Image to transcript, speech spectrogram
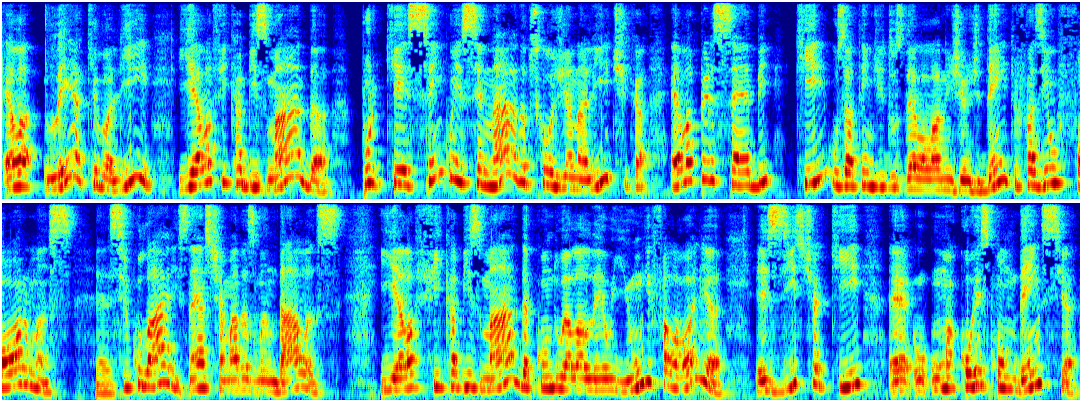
ela lê aquilo ali e ela fica abismada porque, sem conhecer nada da psicologia analítica, ela percebe que os atendidos dela lá no engenho de dentro faziam formas é, circulares, né, as chamadas mandalas, e ela fica abismada quando ela lê o Jung e fala: olha, existe aqui é, uma correspondência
